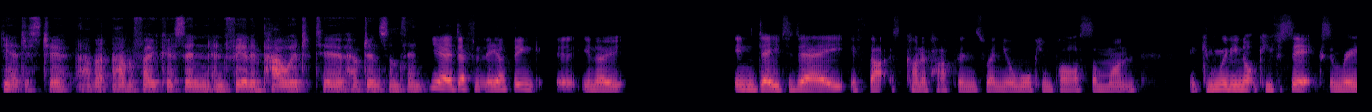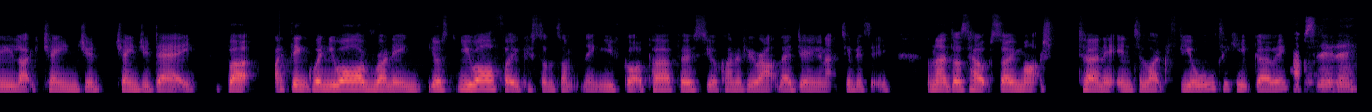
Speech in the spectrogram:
Yeah just to have a have a focus and and feel empowered to have done something. Yeah definitely. I think uh, you know in day to day if that kind of happens when you're walking past someone it can really knock you for six and really like change your change your day. But i think when you are running you're you are focused on something you've got a purpose you're kind of you're out there doing an activity and that does help so much turn it into like fuel to keep going. Absolutely.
